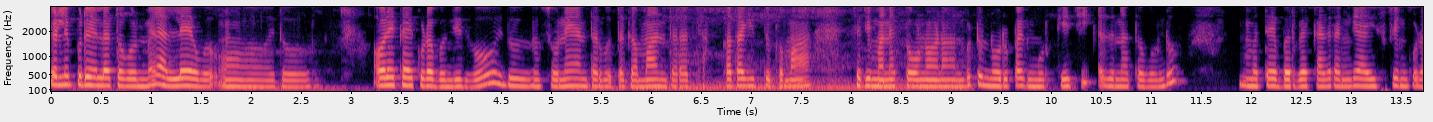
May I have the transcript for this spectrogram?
ಕಡಲೆಪುರಿ ಎಲ್ಲ ತೊಗೊಂಡ್ಮೇಲೆ ಅಲ್ಲೇ ಇದು ಅವರೆಕಾಯಿ ಕೂಡ ಬಂದಿದ್ವು. ಇದು ಸೊನೆ ಅಂತಾರೆ ಗೊತ್ತಾ, ಘಮ ಅಂತಾರೆ. ಸಖತ್ತಾಗಿತ್ತು ಘಮ. ಸರಿ ಮನೆಗೆ ತೊಗೊಳೋಣ ಅಂದ್ಬಿಟ್ಟು ನೂರು ರೂಪಾಯಿಗೆ ಮೂರು ಕೆ ಜಿ ಅದನ್ನು ತೊಗೊಂಡು ಮತ್ತು ಬರಬೇಕಾದ್ರೆ ಹಂಗೆ ಐಸ್ ಕ್ರೀಮ್ ಕೂಡ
